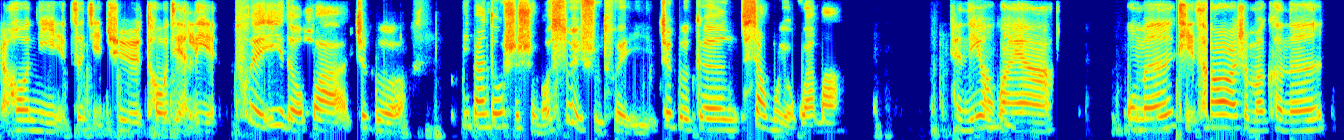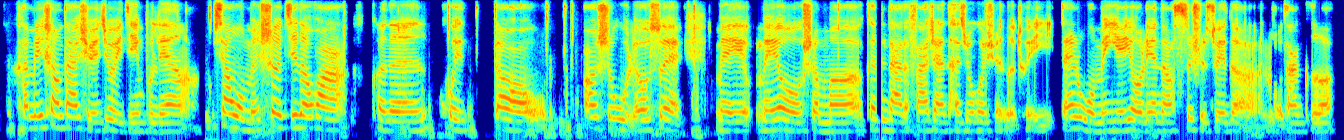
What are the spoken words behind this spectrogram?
然后你自己去投简历。退役的话，这个一般都是什么岁数退役？这个跟项目有关吗？肯定有关呀。我们体操啊什么，可能还没上大学就已经不练了。像我们射击的话，可能会到二十五六岁，没没有什么更大的发展，他就会选择退役。但是我们也有练到四十岁的老大哥。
